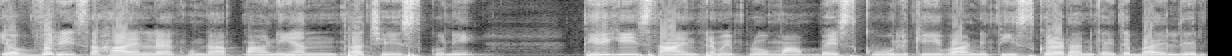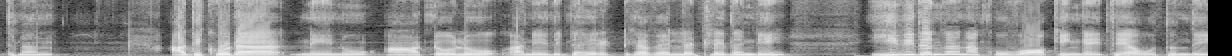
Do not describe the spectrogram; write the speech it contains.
ఎవ్వరి సహాయం లేకుండా పని అంతా చేసుకుని తిరిగి సాయంత్రం ఇప్పుడు మా అబ్బాయి స్కూల్కి వాడిని తీసుకురావడానికి అయితే బయలుదేరుతున్నాను. అది కూడా నేను ఆటోలో అనేది డైరెక్ట్గా వెళ్ళట్లేదండి. ఈ విధంగా నాకు వాకింగ్ అయితే అవుతుంది.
